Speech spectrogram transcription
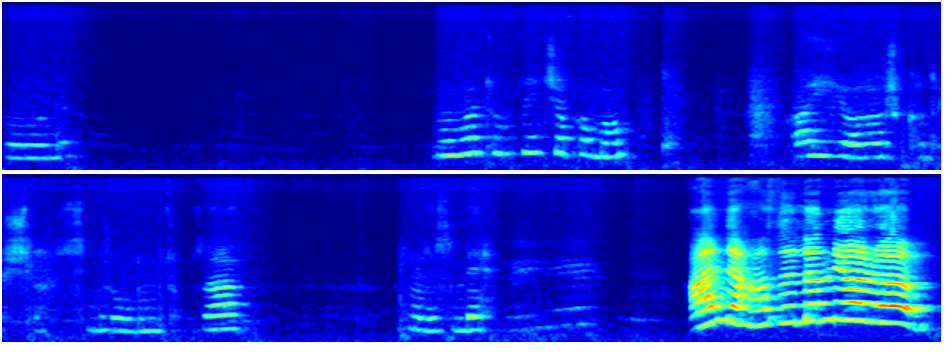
Şöyle. Normal topuzu hiç yapamam. Ay ya arkadaşlar sinir oldum topuza. Neredesin? Anne hazırlanıyorum.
